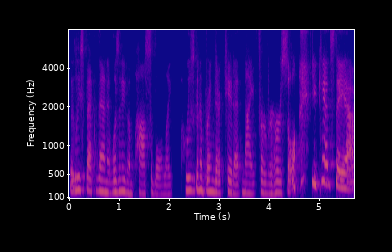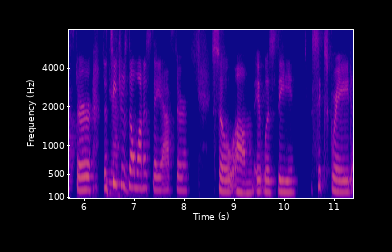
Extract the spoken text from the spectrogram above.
but at least back then it wasn't even possible. Like, who's going to bring their kid at night for rehearsal? You can't stay after. The Yeah. teachers don't want to stay after. So um, it was the sixth grade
